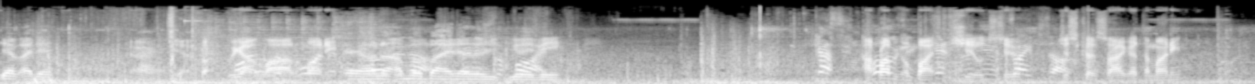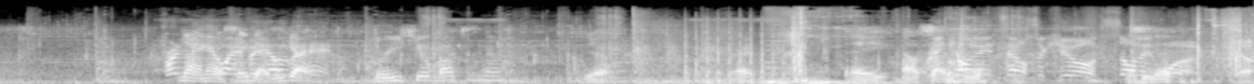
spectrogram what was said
Yep, I did. Alright, yeah, we got a lot of money. Hey, hold on, I'm gonna buy another Finish the fight. UAV. Gas is I'm probably gonna buy some shields too, safe just because I got the money. Friendly No, no, save that. We got three shield boxes now, Yeah. Right? Hey, outside the Recon pool. intel secured. Solid work. Yep.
